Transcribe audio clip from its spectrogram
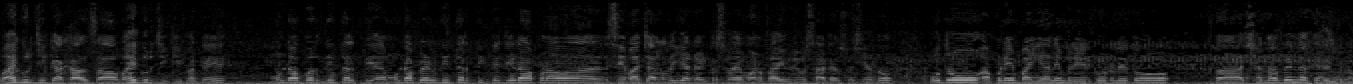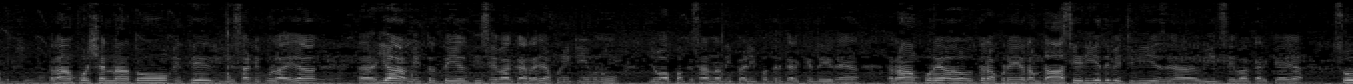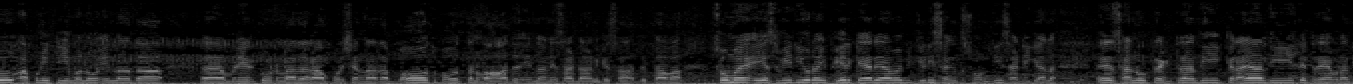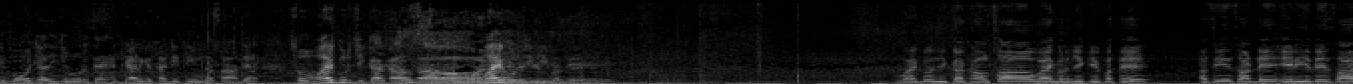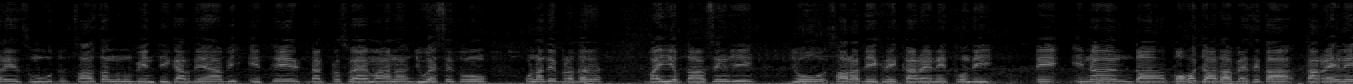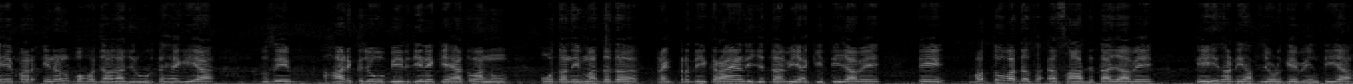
ਵਾਹਿਗੁਰੂ ਜੀ ਕਾ ਖਾਲਸਾ ਵਾਹਿਗੁਰੂ ਜੀ ਕੀ ਫਤਿਹ। ਮੁੰਡਾਪੁਰ ਦੀ ਧਰਤੀ ਮੁੰਡਾ ਪਿੰਡ ਦੀ ਧਰਤੀ ਤੇ ਜਿਹੜਾ ਆਪਣਾ ਸੇਵਾ ਚੱਲ ਰਹੀ ਹੈ ਡਾਕਟਰ ਸੁਲੇਮਾਨ ਫਾਈਵ ਰਿਵਰ ਸਾਡਾ ਐਸੋਸੀਏਸ਼ਨ ਤੋਂ। ਉਧਰੋਂ ਆਪਣੇ ਬਾਈਆਂ ਨੇ ਮਰੇਰਕੋਟਲੇ ਤੋਂ ਛੰਨਾ ਪਿੰਡ ਆਖਿਆ ਰਾਮਪੁਰ ਛੰਨਾ। ਤੋਂ ਇੱਥੇ ਵੀ ਸਾਡੇ ਕੋਲ ਆਏ ਆ। ਹਜ਼ਾਰ ਲੀਟਰ ਤੇਲ ਦੀ ਸੇਵਾ ਕਰ ਰਹੇ ਆਪਣੀ ਟੀਮ ਨੂੰ ਜੋ ਆਪਾਂ ਕਿਸਾਨਾਂ ਦੀ ਪੈਲੀ ਪੱਧਰ ਕਰਕੇ ਦੇ ਰਹੇ ਆ। ਰਾਮਪੁਰ ਉਧਰ ਆਪਣੇ ਰਮਦਾਸ ਏਰੀਏ ਦੇ ਵਿੱਚ ਵੀ ਇਸ ਅ, ਵੀਰ ਸੇਵਾ ਕਰਕੇ ਆਏ ਆ। ਸੋ ਆਪਣੀ ਟੀਮ ਵੱਲੋਂ ਇਹਨਾਂ ਦਾ ਮਲੇਰਕੋਟਲਾ ਦਾ, ਰਾਮਪੁਰ ਛੰਨਾ ਦਾ ਬਹੁਤ ਬਹੁਤ ਧੰਨਵਾਦ ਇਹਨਾਂ ਨੇ ਸਾਡਾ ਆਣ ਕੇ ਸਾਥ ਦਿੱਤਾ ਵਾ। ਸੋ ਮੈਂ ਇਸ ਵੀਡੀਓ ਰਾਹੀਂ ਫੇਰ ਕਹਿ ਰਿਹਾ ਵਾਂ ਵੀ ਜਿਹੜੀ ਸੰਗਤ ਸੁਣਦੀ ਸਾਡੀ ਗੱਲ, ਇਹ ਸਾਨੂੰ ਟਰੈਕਟਰਾਂ ਦੀ, ਕਿਰਾਇਆਂ ਦੀ ਤੇ ਡਰਾਈਵਰਾਂ ਦੀ ਬਹੁਤ ਜ਼ਿਆਦਾ ਜ਼ਰੂਰਤ ਹੈ, ਇੱਥੇ ਆਣ ਕੇ ਸਾਡੀ ਟੀਮ ਦਾ ਸਾਥ ਦੇਣ। ਸੋ ਵਾਹਿਗੁਰੂ ਜੀ ਕਾ ਖਾਲਸਾ, ਵਾਹਿਗੁਰੂ ਜੀ ਕੀ ਫਤਿਹ। ਵਾਹਿਗੁਰੂ ਜੀ ਕਾ ਖਾਲਸਾ, ਵਾਹਿਗੁਰੂ ਜੀ ਕੀ ਫਤਿਹ। ਅਸੀਂ ਸਾਡੇ ਏਰੀਆ ਦੇ ਸਾਰੇ ਸਮੂਹ ਸਾਧ ਸੰਗ ਨੂੰ ਬੇਨਤੀ ਕਰਦੇ ਹਾਂ ਵੀ ਇੱਥੇ doctor Swaiman U S A ਤੋਂ ਉਹਨਾਂ ਦੇ ਬ੍ਰਦਰ ਬਾਈ ਅਵਤਾਰ ਸਿੰਘ ਜੀ, ਜੋ ਸਾਰਾ ਦੇਖ ਰੇਖ ਕਰ ਰਹੇ ਨੇ ਇੱਥੋਂ ਦੀ ਤੇ ਇਹਨਾਂ ਦਾ ਬਹੁਤ ਜ਼ਿਆਦਾ ਵੈਸੇ ਤਾਂ ਕਰ ਰਹੇ ਨੇ ਇਹ, ਪਰ ਇਹਨਾਂ ਨੂੰ ਬਹੁਤ ਜ਼ਿਆਦਾ ਜ਼ਰੂਰਤ ਹੈਗੀ ਆ। ਤੁਸੀਂ ਹਰ ਇੱਕ ਜੋ ਵੀਰ ਜੀ ਨੇ ਕਿਹਾ ਤੁਹਾਨੂੰ ਉਦਾਂ ਦੀ ਮਦਦ ਟਰੈਕਟਰ ਦੀ, ਕਿਰਾਇਆਂ ਦੀ ਜਿੱਦਾਂ ਵੀ ਆ ਕੀਤੀ ਜਾਵੇ ਤੇ ਵੱਧ ਤੋਂ ਵੱਧ ਸਾਥ ਦਿੱਤਾ ਜਾਵੇ, ਇਹੀ ਸਾਡੀ ਹੱਥ ਜੋੜ ਕੇ ਬੇਨਤੀ ਆ।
